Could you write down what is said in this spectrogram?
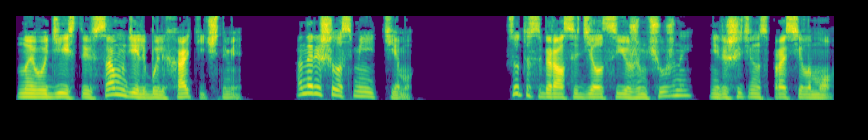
Но его действия в самом деле были хаотичными. Она решила сменить тему. «Что ты собирался делать с ее жемчужиной?» — нерешительно спросила Мо.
